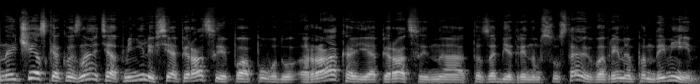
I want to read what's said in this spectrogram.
НХС, как вы знаете, отменили все операции по поводу рака и операции на тазобедренном суставе во время пандемии.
